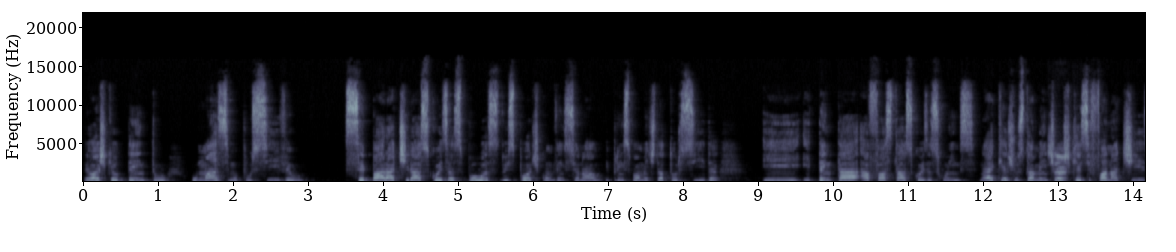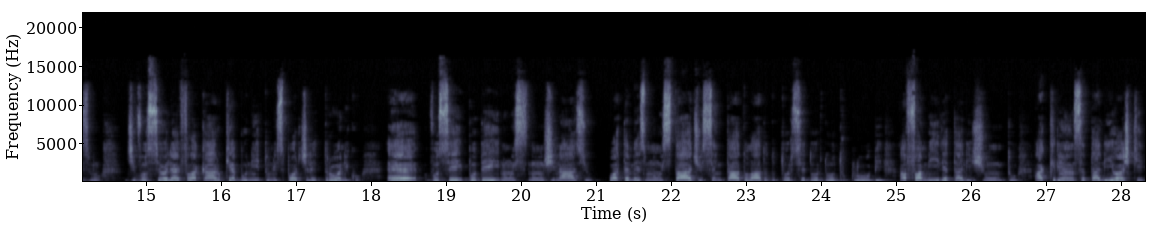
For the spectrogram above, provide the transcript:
eu acho que eu tento o máximo possível separar, tirar as coisas boas do esporte convencional e principalmente da torcida e, e, tentar afastar as coisas ruins, né? Que é justamente, certo. eu acho que esse fanatismo de você olhar e falar, cara, o que é bonito no esporte eletrônico é você poder ir num, num ginásio ou até mesmo num estádio e sentar do lado do torcedor do outro clube, a família tá ali junto, a criança tá ali. Eu acho que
